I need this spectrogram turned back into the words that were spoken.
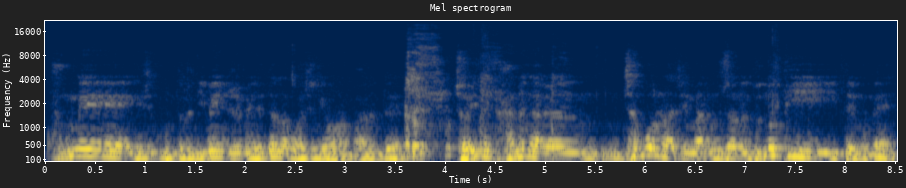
국내에 계신 분들은 이메일 좀 해달라고 하시는 게 워낙 많은데 저희는 가능하면 참고는 하지만 우선은 눈높이 때문에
